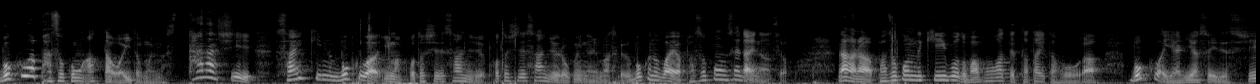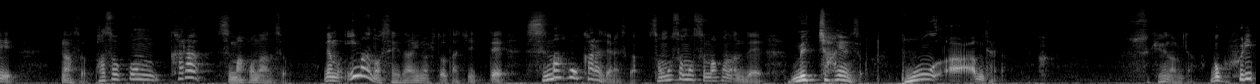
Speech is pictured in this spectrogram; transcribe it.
僕はパソコンあった方がいいと思います。ただし最近の僕は今今年で30今年で36になりますけど僕の場合はパソコン世代なんですよ。だからパソコンでキーボードバババって叩いた方が僕はやりやすいですしなんですよ。パソコンからスマホなんですよ。でも今の世代の人たちってスマホからじゃないですか。そもそもスマホなんでめっちゃ速いんですよ。ブワーみたいな。すげえなみたいな。僕フリッ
